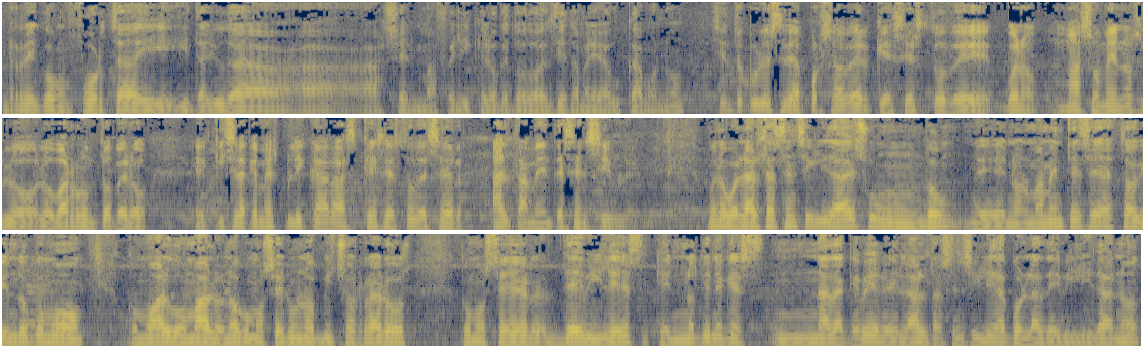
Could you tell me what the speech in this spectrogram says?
reconforta y, te ayuda a, ser más feliz que lo que todos en cierta manera buscamos, ¿no? Siento curiosidad por saber qué es esto de, bueno, más o menos lo, lo barrunto, pero eh, quisiera que me explicaras qué es esto de ser altamente sensible. Bueno, pues la alta sensibilidad es un don. Eh, normalmente se ha estado viendo como, como algo malo, ¿no? Como ser unos bichos raros, como ser débiles, que no tiene que nada que ver eh, la alta sensibilidad con la debilidad, ¿no?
